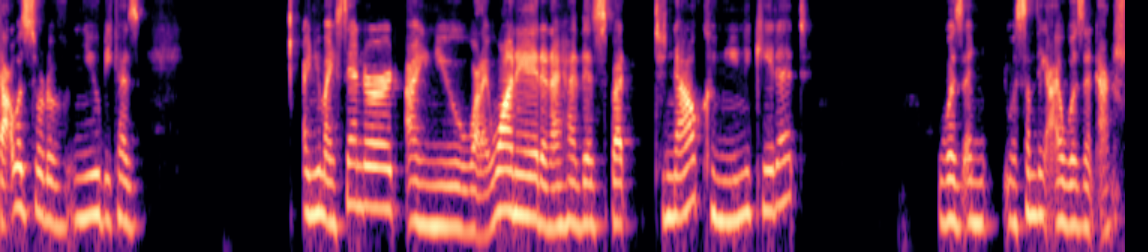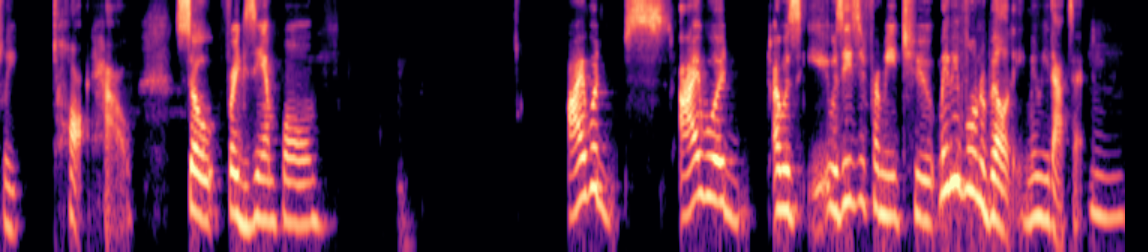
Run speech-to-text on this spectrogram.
that was sort of new because I knew my standard, I knew what I wanted, and I had this, but to now communicate it was an was something I wasn't actually taught how. So, for example, I would I would I was it was easy for me to maybe vulnerability, maybe that's it. Mm.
